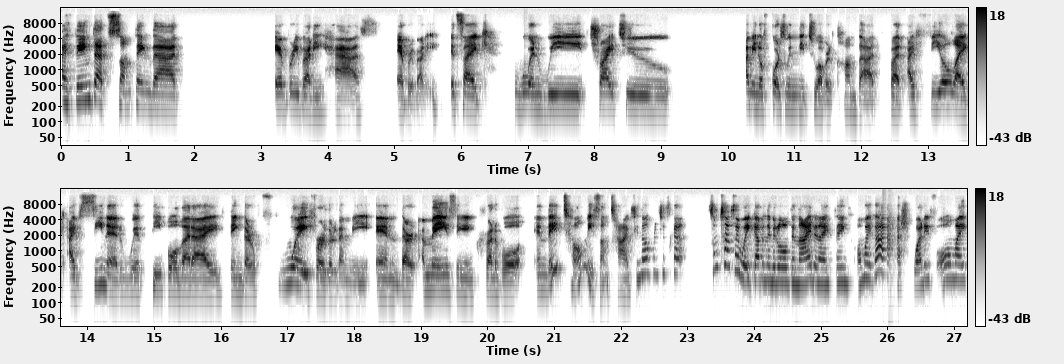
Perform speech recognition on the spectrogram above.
I think that's something that everybody has, everybody. It's like when we try to I mean, of course, we need to overcome that. But I feel like I've seen it with people that I think they're way further than me and they're amazing, incredible. And they tell me sometimes, you know, Francesca, sometimes I wake up in the middle of the night and I think, oh my gosh, what if all my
